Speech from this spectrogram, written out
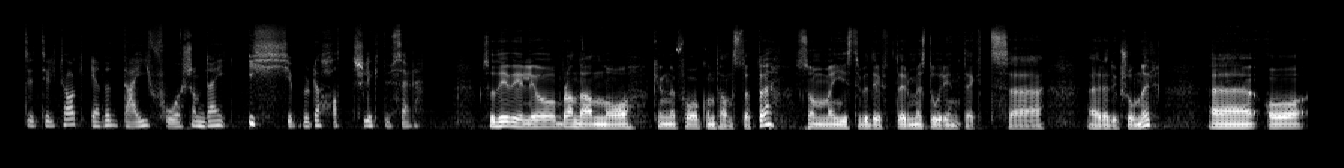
støttetiltak er det de får som de ikke burde hatt, slik du ser det? Så De vil jo bl.a. nå kunne få kontantstøtte, som gis til bedrifter med store inntektsreduksjoner. Eh, og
